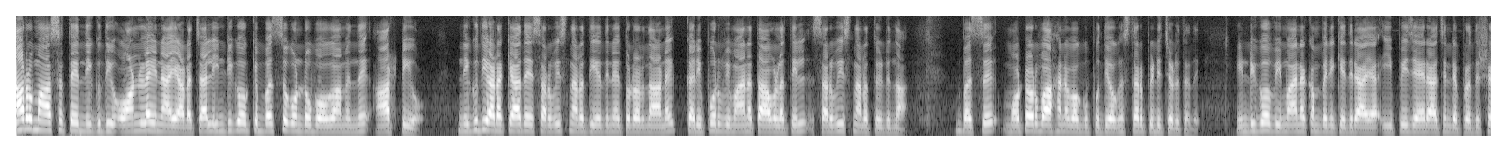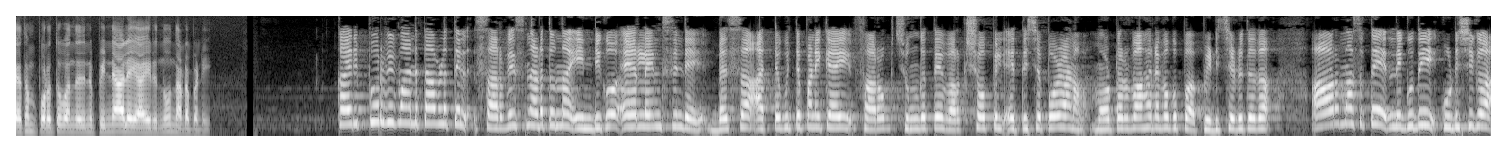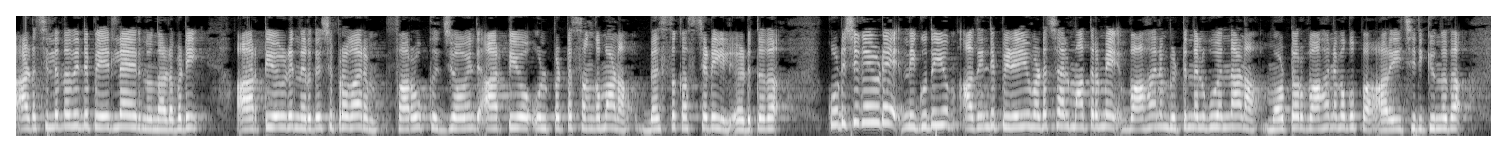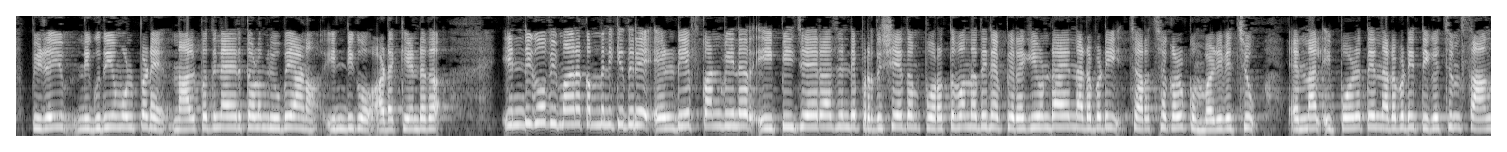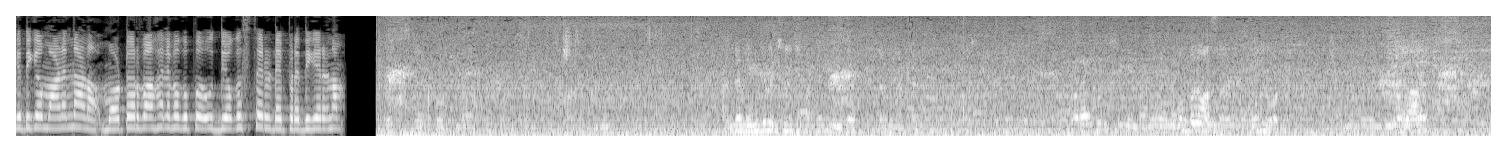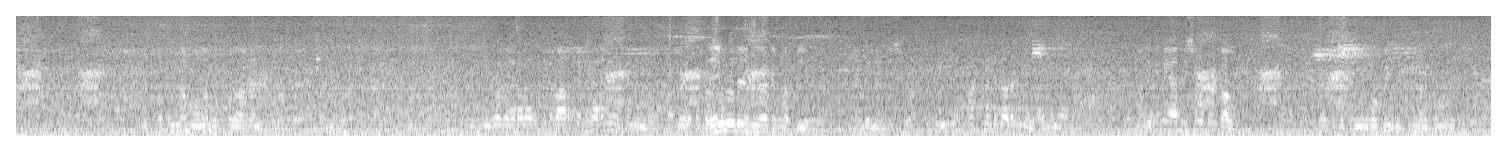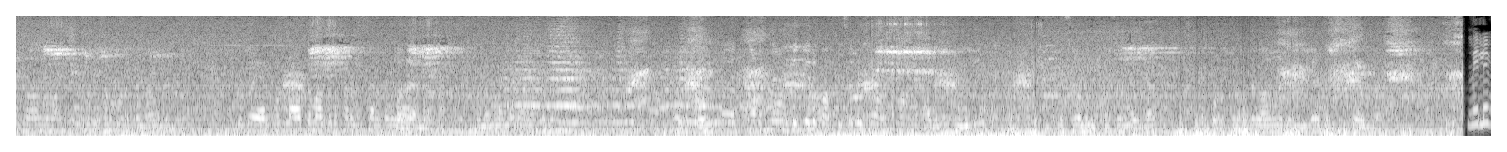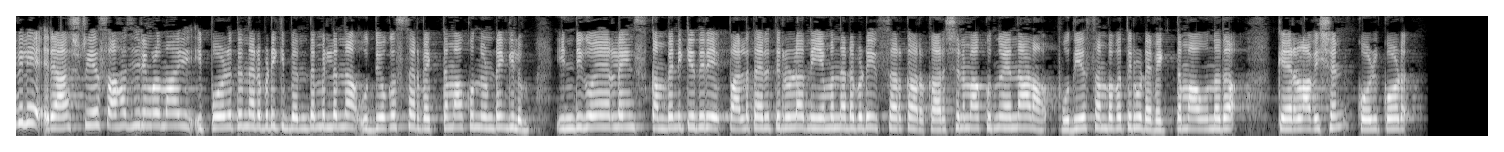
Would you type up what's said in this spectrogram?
ആറു മാസത്തെ നികുതി ഓൺലൈനായി അടച്ചാൽ ഇൻഡിഗോയ്ക്ക് ബസ് കൊണ്ടുപോകാമെന്ന് ആർ ടി ഒ. നികുതി അടയ്ക്കാതെ സർവീസ് നടത്തിയതിനെ തുടർന്നാണ് കരിപ്പൂർ വിമാനത്താവളത്തിൽ സർവീസ് നടത്തിയിരുന്ന ബസ് മോട്ടോർ വാഹന വകുപ്പ് ഉദ്യോഗസ്ഥർ പിടിച്ചെടുത്തത്. ഇൻഡിഗോ വിമാന കമ്പനിക്കെതിരായ ഇ പി ജയരാജന്റെ പ്രതിഷേധം പുറത്തുവന്നതിന് പിന്നാലെയായിരുന്നു നടപടി. കരിപ്പൂർ വിമാനത്താവളത്തിൽ സർവീസ് നടത്തുന്ന ഇൻഡിഗോ എയർലൈൻസിന്റെ ബസ് അറ്റകുറ്റപ്പണിക്കായി ഫറൂഖ് ചുങ്കത്തെ വർക്ക്ഷോപ്പിൽ എത്തിച്ചപ്പോഴാണ് മോട്ടോർ വാഹന വകുപ്പ് പിടിച്ചെടുത്തത്. ആറുമാസത്തെ നികുതി കുടിശ്ശിക അടച്ചില്ലെന്നതിന്റെ പേരിലായിരുന്നു നടപടി. ആർ ടി ഒയുടെ നിർദ്ദേശപ്രകാരം Farook joint R T O ഉൾപ്പെട്ട സംഘമാണ് ബസ് കസ്റ്റഡിയിൽ എടുത്തത്. കുടിശ്ശികയുടെ നികുതിയും അതിന്റെ പിഴയും അടച്ചാൽ മാത്രമേ വാഹനം വിട്ടുനൽകൂവെന്നാണ് മോട്ടോർ വാഹന വകുപ്പ് അറിയിച്ചിരിക്കുന്നത്. പിഴയും നികുതിയും ഉൾപ്പെടെ നാൽപ്പതിനായിരത്തോളം രൂപയാണ് ഇൻഡിഗോ അടക്കേണ്ടത് ഇൻഡിഗോ വിമാന കമ്പനിക്കെതിരെ L D F convener E P ജയരാജന്റെ പ്രതിഷേധം പുറത്തുവന്നതിന് പിറകെയുണ്ടായ നടപടി ചർച്ചകൾക്കും വഴിവെച്ചു. എന്നാൽ ഇപ്പോഴത്തെ നടപടി തികച്ചും സാങ്കേതികമാണെന്നാണ് മോട്ടോർ വാഹന വകുപ്പ് ഉദ്യോഗസ്ഥരുടെ പ്രതികരണം. അതിന്റെ നികുതി പരിശോധിച്ചപ്പോഴത്തേക്കും നികുതി ഒമ്പത് മാസം മൂന്ന് കോടി മുപ്പത്തൊന്ന് മൂന്ന് മുപ്പത് ആറ് അത് ദയവീത് ഇതുമായിട്ട് ക്ലബ് ചെയ്യുന്നത് രണ്ടും രണ്ട് ഇഷ്യൂ ഈ എൻഫോഴ്സ്മെന്റ് തുടങ്ങുന്നുണ്ട് അങ്ങനെയാണ് അതിങ്ങനെ അതിശയമായിട്ടുണ്ടാവും യൂറോപ്പിൽ ചുറ്റി നടക്കുന്നത് സംഭവം എയർപോർട്ടിനകത്ത് മാത്രം സർവീസ് നടത്തുന്ന വാഹനമാണ് അപ്പോൾ നമ്മളങ്ങനെ നിലവിലെ രാഷ്ട്രീയ സാഹചര്യങ്ങളുമായി ഇപ്പോഴത്തെ നടപടിക്ക് ബന്ധമില്ലെന്ന ഉദ്യോഗസ്ഥർ വ്യക്തമാക്കുന്നുണ്ടെങ്കിലും ഇൻഡിഗോ എയർലൈൻസ് കമ്പനിക്കെതിരെ പലതരത്തിലുള്ള നിയമ നടപടി സർക്കാർ കർശനമാക്കുന്നു എന്നാണ് പുതിയ സംഭവത്തിലൂടെ വ്യക്തമാവുന്നത്. കേരള വിഷൻ കോഴിക്കോട്.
